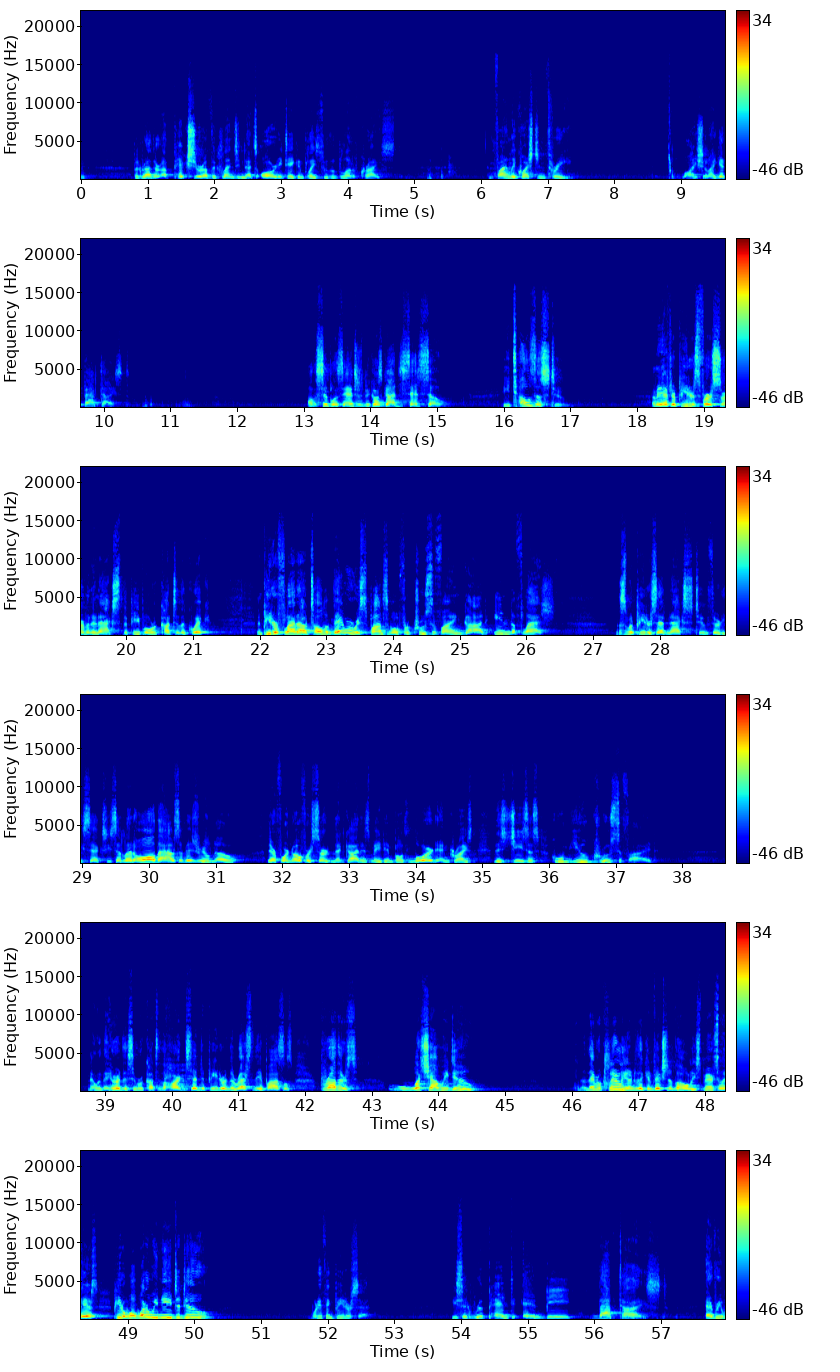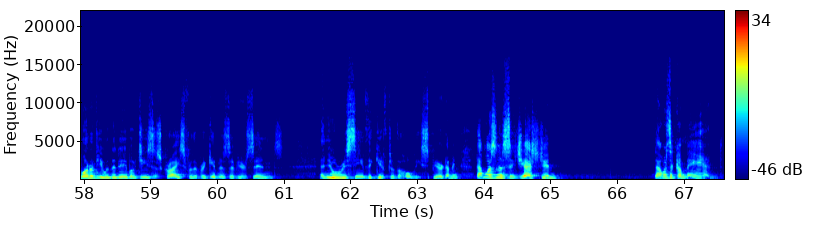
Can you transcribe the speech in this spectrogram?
but rather a picture of the cleansing that's already taken place through the blood of Christ. And finally, question three why should I get baptized? Well, the simplest answer is because God says so. He tells us to. I mean, after Peter's first sermon in Acts, the people were cut to the quick. And Peter flat out told them they were responsible for crucifying God in the flesh. This is what Peter said in Acts 2:36. He said, "Let all the house of Israel know, therefore know for certain that God has made him both Lord and Christ, this Jesus whom you crucified." Now when they heard this, they were cut to the heart and said to Peter and the rest of the apostles, "Brothers, what shall we do?" They were clearly under the conviction of the Holy Spirit, so they asked Peter, "What, what do we need to do?" What do you think Peter said? He said, Repent and be baptized, every one of you, in the name of Jesus Christ for the forgiveness of your sins, and you will receive the gift of the Holy Spirit. I mean, that wasn't a suggestion, that was a command.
